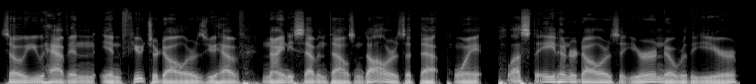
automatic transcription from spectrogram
So you have in in future dollars, you have $97,000 at that point plus the $800 that you earned over the year.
